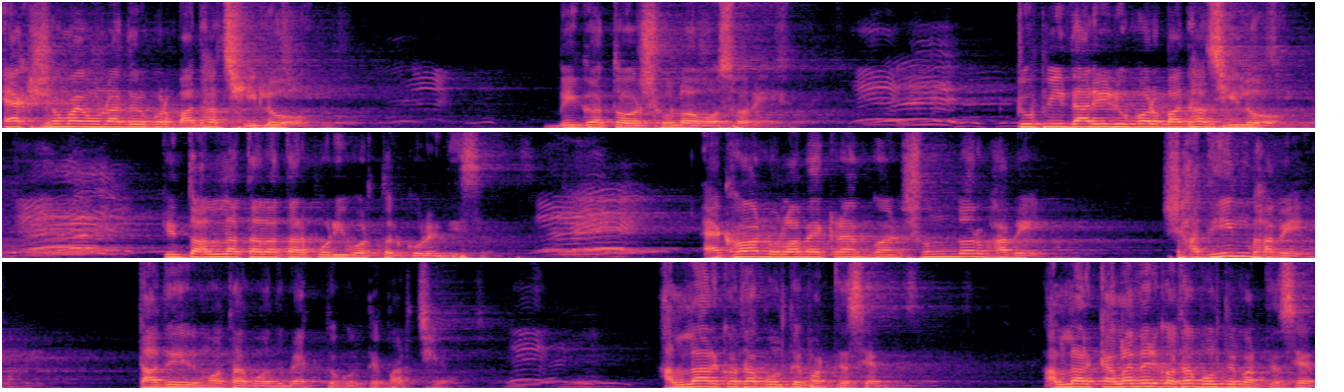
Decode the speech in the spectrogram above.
এক সময় ওনাদের উপর বাধা ছিল বিগত ষোলো বছরে। টুপি দাড়ির উপর বাধা ছিল। কিন্তু আল্লাহ তালা তার পরিবর্তন করে দিছে এখন ওলামা ক্রামগণ সুন্দরভাবে, স্বাধীনভাবে তাদের মতামত ব্যক্ত করতে পারছেন। আল্লাহর কথা বলতে পারতেছেন। আল্লাহর কালামের কথা বলতে পারতেছেন।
